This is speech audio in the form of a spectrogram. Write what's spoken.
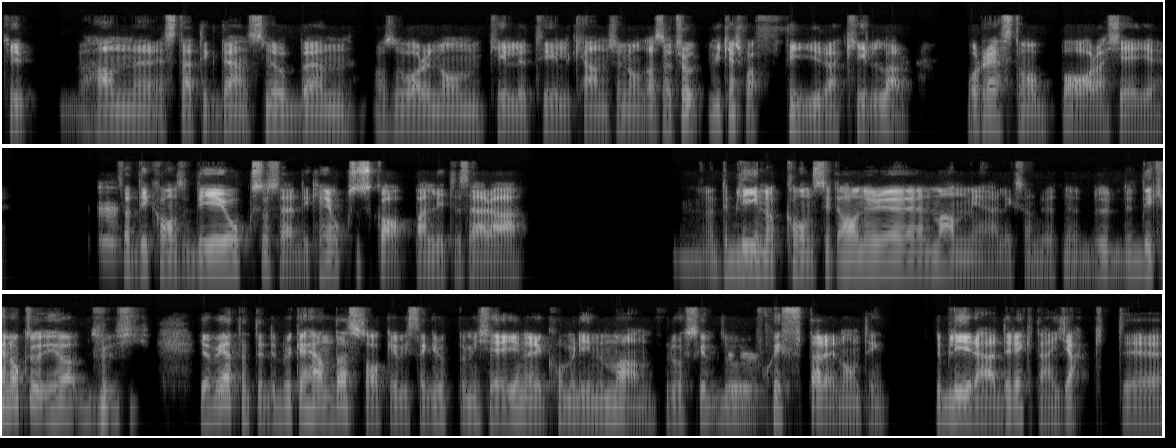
typ han eh, Static Dance-snubben och så var det någon kille till, kanske någon, alltså jag tror vi kanske var fyra killar och resten var bara tjejer. Mm. Så det är konstigt. Det är också så här, det kan ju också skapa en lite så här. det blir något konstigt. Ja, nu är det en man med här liksom. Du vet, nu. Du, det, det kan också, jag, jag vet inte, det brukar hända saker i vissa grupper med tjejer när det kommer in en man, för då, ska, då Mm. skiftar det någonting. Det blir det här direkt, det här jakt, eh,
